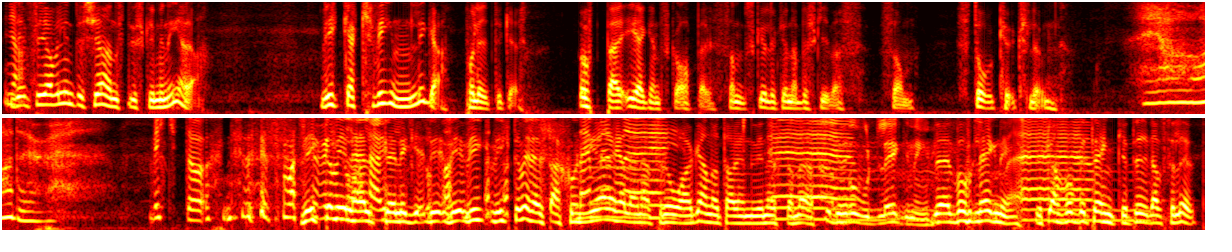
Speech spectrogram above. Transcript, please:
Ja. det, för jag vill inte könsdiskriminera. Vilka kvinnliga politiker uppbär egenskaper som skulle kunna beskrivas som storkukslugn? Ja du. Viktor, Viktor vill helst, Viktor vill helst ajournera Nej, men, hela den här eh, frågan och ta den vid nästa eh, möte. Du, Bordläggning. det är bordläggning, du kan få Ehm. betänketid, absolut.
